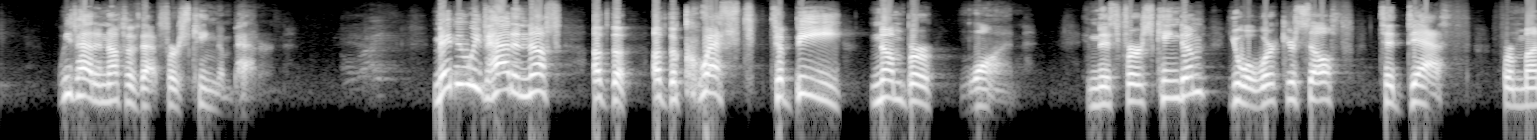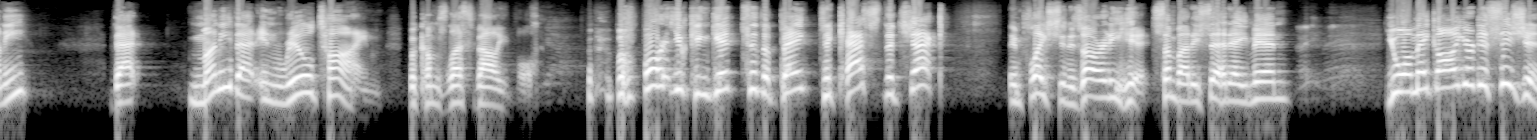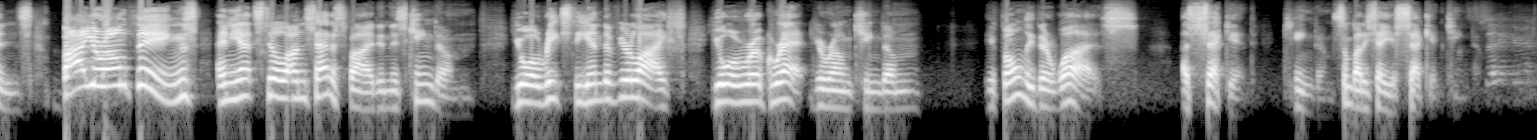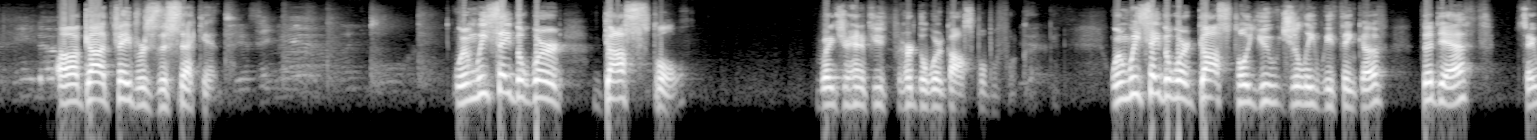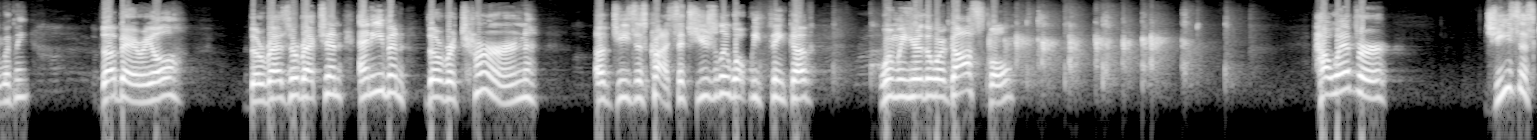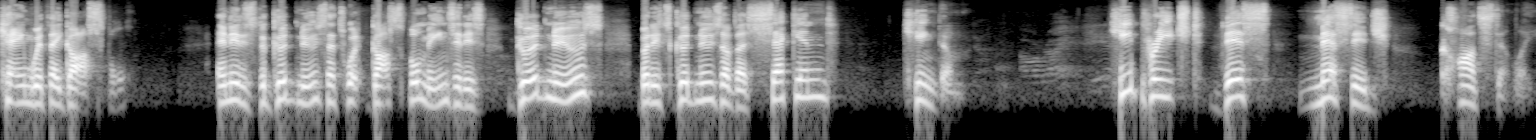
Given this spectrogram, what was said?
we've had enough of that first kingdom pattern. Maybe we've had enough of the of the quest to be number one. In this first kingdom, you will work yourself to death for money. That money that in real time becomes less valuable before you can get to the bank to cash the check, inflation is already hit. Somebody said, Amen. amen. You will make all your decisions, buy your own things, and yet still unsatisfied in this kingdom. You will reach the end of your life. You will regret your own kingdom. If only there was a second kingdom. Somebody say a second kingdom. Oh, God favors the second. When we say the word gospel, raise your hand if you've heard the word gospel before. When we say the word gospel, usually we think of the death, say with me, the burial, the resurrection, and even the return of Jesus Christ. That's usually what we think of when we hear the word gospel. However, Jesus came with a gospel, and it is the good news. That's what gospel means. It is good news, but it's good news of a second kingdom. He preached this message constantly.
